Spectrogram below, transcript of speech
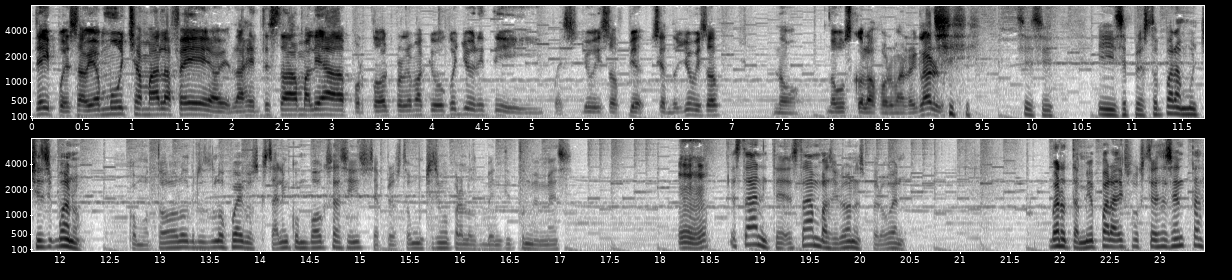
de pues había mucha mala fe, la gente estaba maleada por todo el problema que hubo con Unity y pues Ubisoft, siendo Ubisoft, no, no buscó la forma de arreglarlo. Sí, sí, Y se prestó para muchísimo, bueno, como todos los, juegos que salen con box así, se prestó muchísimo para los benditos memes. estaban, estaban vacilones, pero bueno. Bueno, también para Xbox 360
